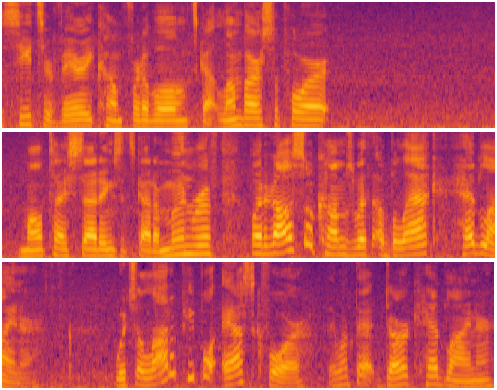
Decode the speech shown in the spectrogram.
The seats are very comfortable. It's got lumbar support, multi-settings. It's got a moonroof, but it also comes with a black headliner which a lot of people ask for. They want that dark headliner.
